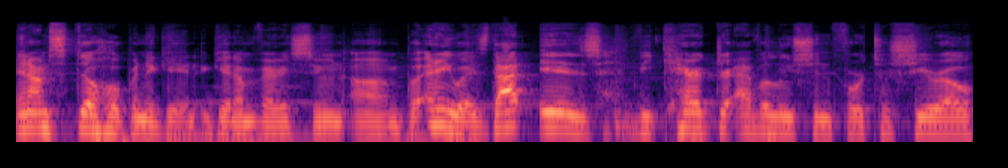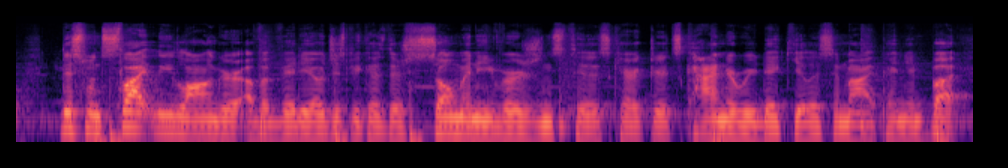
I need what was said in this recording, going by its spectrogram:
And I'm still hoping to get, get him very soon. Um, but anyways, that is the character evolution for Toshiro. This one's slightly longer of a video just because there's so many versions to this character. It's kind of ridiculous in my opinion. But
